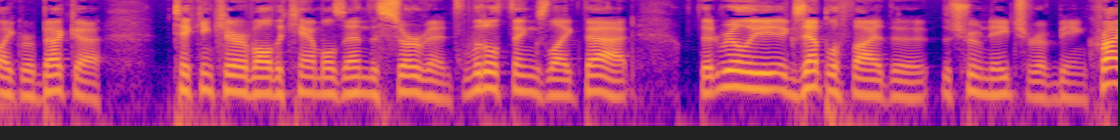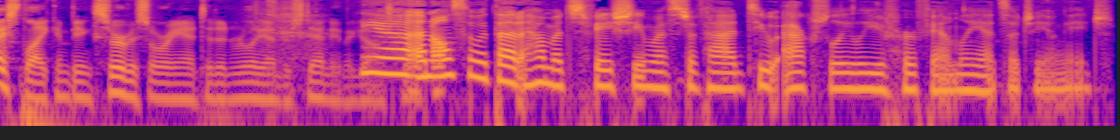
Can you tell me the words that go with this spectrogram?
like Rebecca, taking care of all the camels and the servant, little things like that that really exemplify the, the true nature of being Christ like and being service oriented and really understanding the gospel. Yeah, and also with that, how much faith she must have had to actually leave her family at such a young age.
